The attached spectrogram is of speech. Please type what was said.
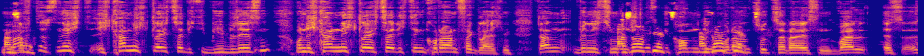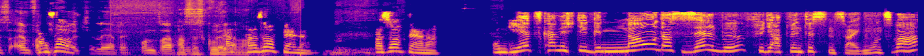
Pass mach auf. das nicht. Ich kann nicht gleichzeitig die Bibel lesen und ich kann nicht gleichzeitig den Koran vergleichen. Dann bin ich zum Pass auf Entschluss jetzt, gekommen, pass den auf Koran jetzt. zu zerreißen, weil es ist einfach Pass die falsche Lehre. Unser du es gut pass auf, Werner. Pass auf, Werner. Und jetzt kann ich dir genau dasselbe für die Adventisten zeigen. Und zwar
